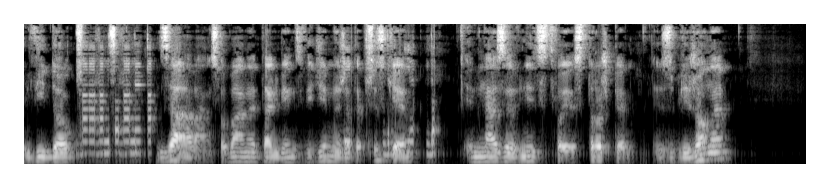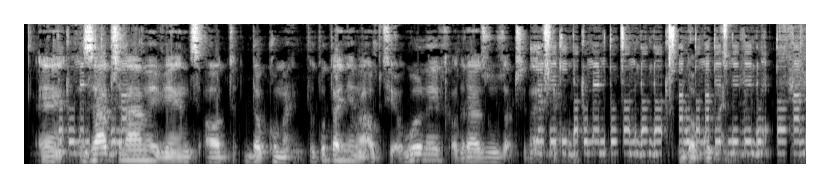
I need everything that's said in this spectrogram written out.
widok, Zaawansowane. Tak więc widzimy, że te wszystkie nazewnictwo jest troszkę zbliżone. E, Zaczynamy więc od dokumentu. Tutaj nie ma opcji ogólnych, od razu zaczyna się. Kocham.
